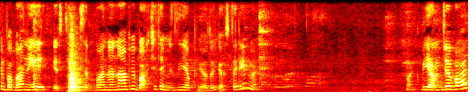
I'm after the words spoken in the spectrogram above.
Dur babaanneyi göstereyim size. Babaanne ne yapıyor? Bahçe temizliği yapıyordu. Göstereyim mi? Bak bir amca var.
